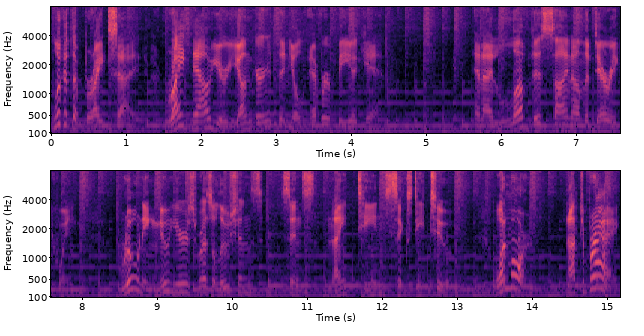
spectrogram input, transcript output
Look at the bright side. Right now, you're younger than you'll ever be again. And I love this sign on the Dairy Queen ruining New Year's resolutions since 1962. One more, not to brag,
